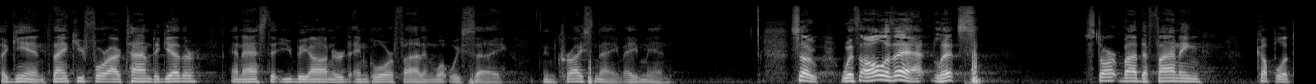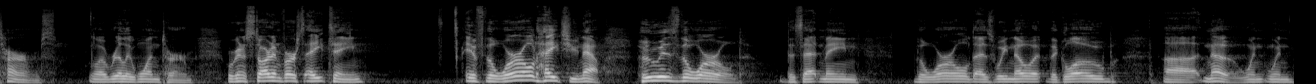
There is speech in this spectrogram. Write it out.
again thank you for our time together and ask that you be honored and glorified in what we say. In Christ's name, amen. So, with all of that, let's start by defining a couple of terms. Well, really, one term. We're going to start in verse 18. If the world hates you, now, who is the world? Does that mean the world as we know it, the globe? Uh, no. When, when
